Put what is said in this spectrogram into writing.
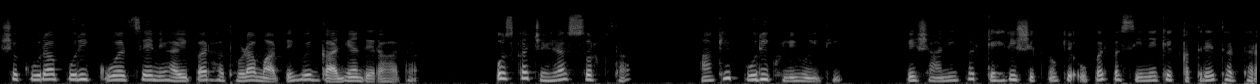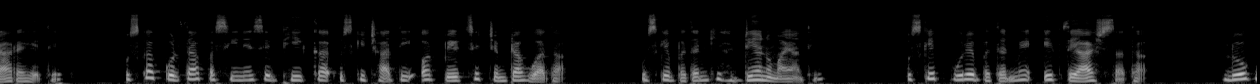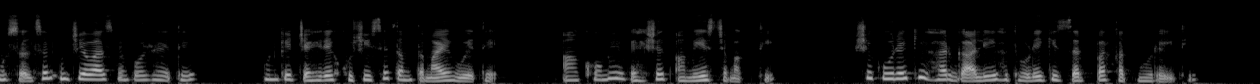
شکورہ پوری قوت سے نہائی پر ہتھوڑا مارتے ہوئے گالیاں دے رہا تھا۔ اس کا چہرہ سرخ تھا۔ آنکھیں پوری کھلی ہوئی تھیں۔ پیشانی پر گہری شکنوں کے اوپر پسینے کے قطرے تھر تھرا رہے تھے۔ اس کا کرتا پسینے سے بھیگ کر اس کی چھاتی اور پیٹ سے چمٹا ہوا تھا۔ اس کے بدن کی ہڈیاں نمایاں تھیں۔ اس کے پورے بدن میں ارتیاش سا تھا۔ لوگ مسلسل اونچی آواز میں بول رہے تھے۔ ان کے چہرے خوشی سے تمتمائے ہوئے تھے۔ آنکھوں میں وحشت آمیز چمک تھی۔ شکورے کی ہر گالی ہتھوڑے کی ضرب پر ختم ہو رہی تھی۔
